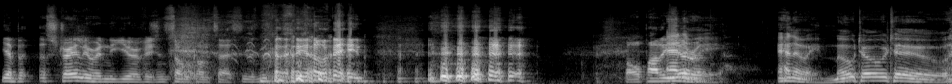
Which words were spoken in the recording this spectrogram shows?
Yeah, but Australia are in the Eurovision Song Contest. you know what I mean? All part of Anyway, Europe. anyway, Moto Two.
